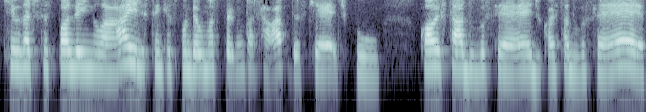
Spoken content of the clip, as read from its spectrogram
que os artistas podem ir lá e eles têm que responder algumas perguntas rápidas, que é, tipo, qual estado você é, de qual estado você é,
